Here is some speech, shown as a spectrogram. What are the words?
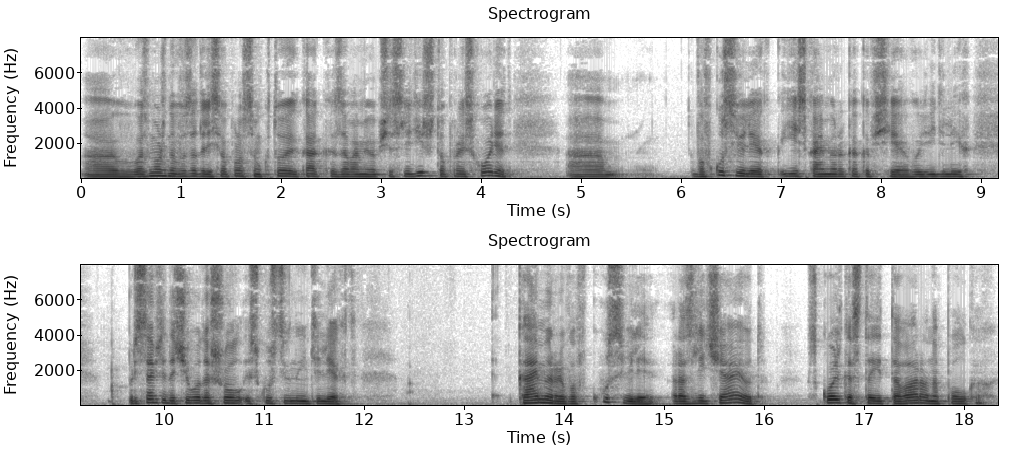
А, возможно, вы задались вопросом, кто и как за вами вообще следит, что происходит. А, во Вкусвилле есть камеры, как и все, вы видели их. Представьте, до чего дошел искусственный интеллект. Камеры во Вкусвилле различают, сколько стоит товара на полках.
